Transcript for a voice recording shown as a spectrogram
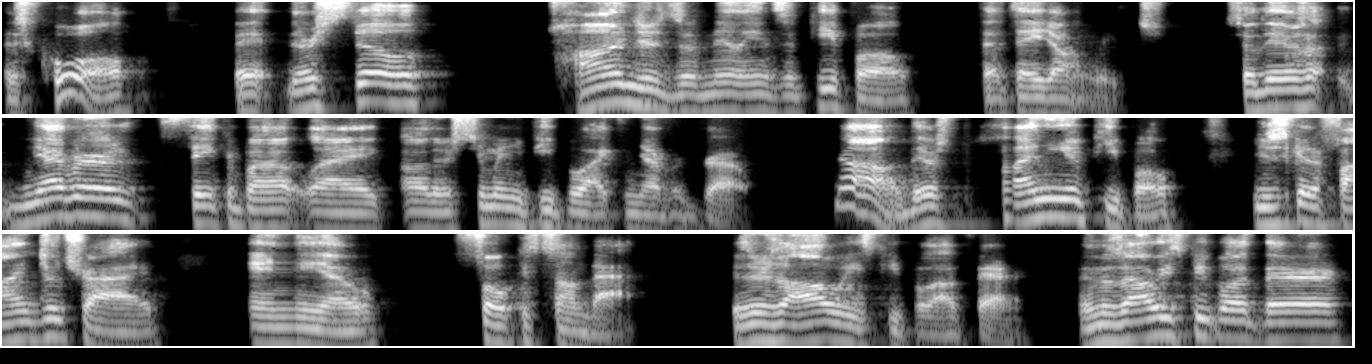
is cool, but there's still hundreds of millions of people that they don't reach. So there's never think about like, oh, there's too many people I can never grow. No, there's plenty of people. You're just going to find your tribe and, you know, focus on that. Because there's always people out there. And there's always people out there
